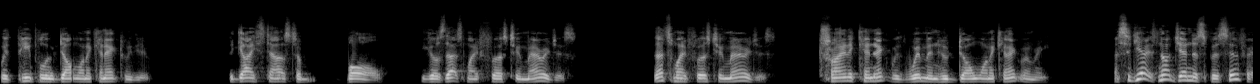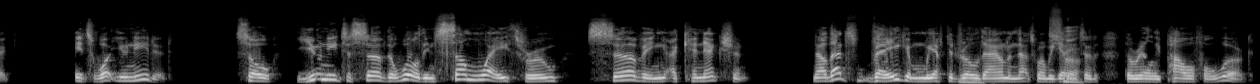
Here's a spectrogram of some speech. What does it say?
with people who don't want to connect with you. The guy starts to bawl. He goes, That's my first two marriages. That's my first two marriages. Trying to connect with women who don't want to connect with me. I said, Yeah, it's not gender specific. It's what you needed. So you need to serve the world in some way through serving a connection. Now that's vague and we have to drill mm. down, and that's when we sure. get into the really powerful work.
